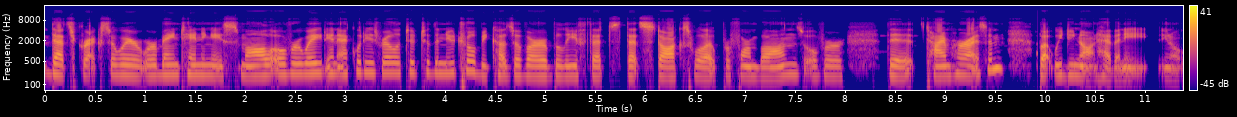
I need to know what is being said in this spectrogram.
That's correct. So we're we're maintaining a small overweight in equities relative to the neutral because of our belief that that stocks will outperform bonds over the time horizon. But we do not have any, you know,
